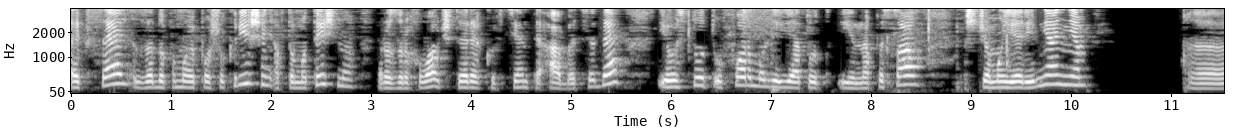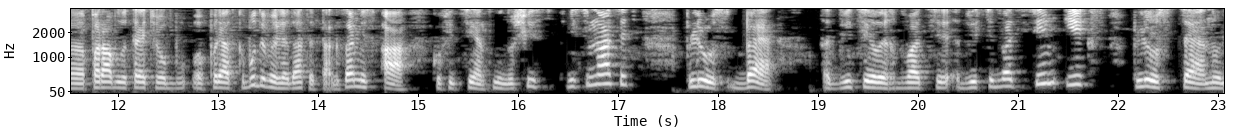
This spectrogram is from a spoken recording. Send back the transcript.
Excel за допомогою пошук рішень автоматично розрахував 4 коефіцієнти А, Б, С, Д. І ось тут у формулі я тут і написав, що моє рівняння е, параболи третього порядку буде виглядати так. Замість А коефіцієнт мінус 6, 18, плюс b 2,227х плюс 0,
